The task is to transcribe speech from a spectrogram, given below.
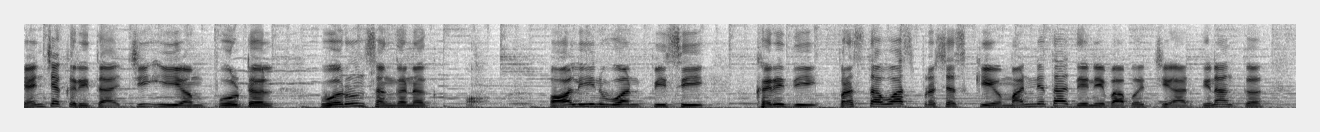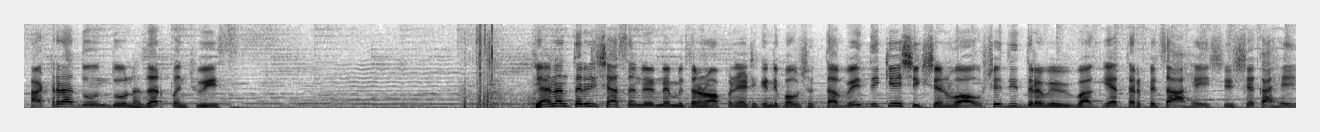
यांच्याकरिता जी ई एम पोर्टल वरून संगणक all in one P C खरेदी प्रस्तावास प्रशासकीय मान्यता देण्याबाबत जी आर दिनांक अठरा दोन दोन हजार पंचवीस. यानंतरील शासन निर्णय मित्रांनो आपण या ठिकाणी पाहू शकता वैद्यकीय शिक्षण व औषधी द्रव्य विभाग यातर्फेचा आहे शीर्षक आहे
